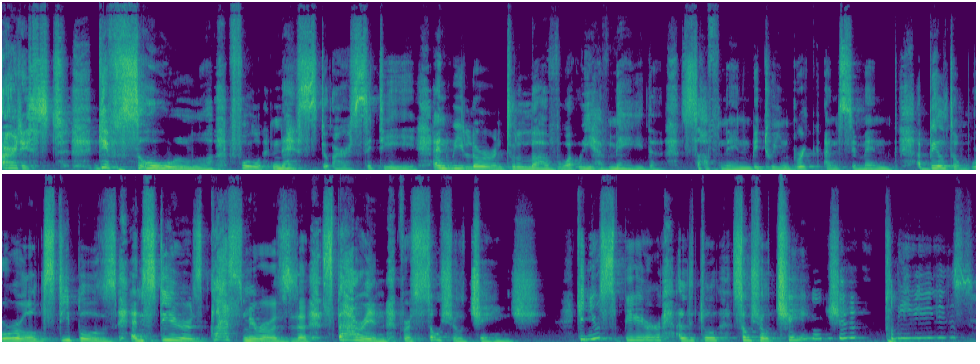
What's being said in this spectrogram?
Artists, give soul fullness to our city, and we learn to love what we have made, softening between brick and cement, a built up world, steeples and steers, glass mirrors, sparring for social change. Can you spare a little social change, please?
